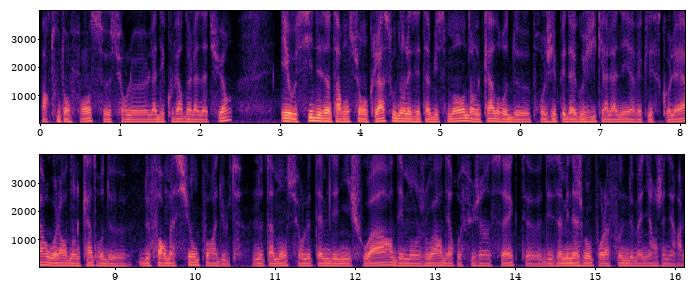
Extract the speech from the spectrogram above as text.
partout en France sur la découverte de la nature et aussi des interventions en classe ou dans les établissements dans le cadre de projets pédagogiques à l'année avec les scolaires ou alors dans le cadre de, formations pour adultes, notamment sur le thème des nichoirs, des mangeoires, des refuges à insectes, euh, des aménagements pour la faune de manière générale.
